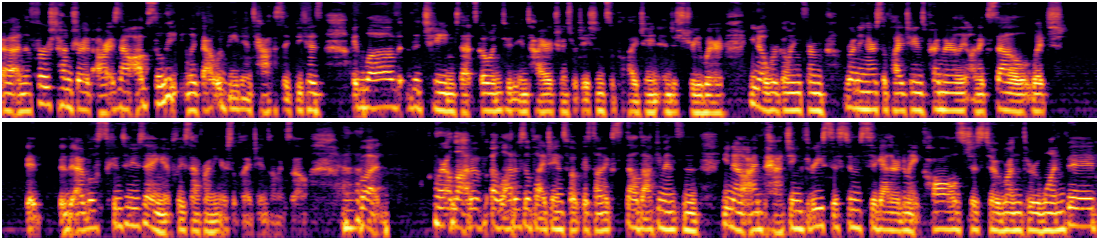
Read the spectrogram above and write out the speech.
uh, in the first hundred are is now obsolete. Like that would be fantastic because I love the change that's going through the entire transportation supply chain industry where, you know, we're going from running our supply chains primarily on Excel, which it, I will continue saying it. Please stop running your supply chains on Excel. But where a lot of a lot of supply chains focused on excel documents and you know i'm patching three systems together to make calls just to run through one bid.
